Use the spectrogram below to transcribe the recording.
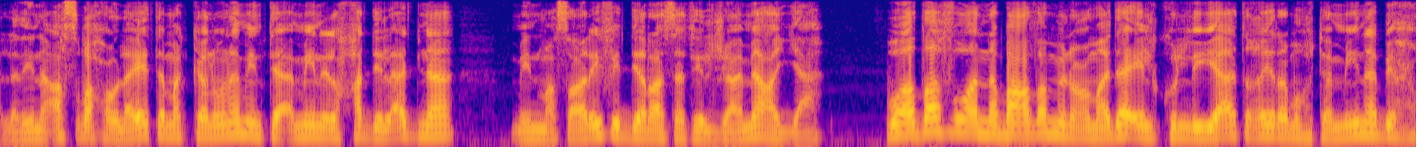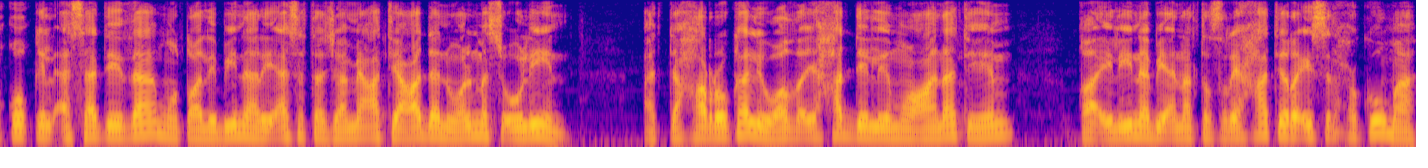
الذين أصبحوا لا يتمكنون من تأمين الحد الأدنى من مصاريف الدراسة الجامعية. وأضافوا أن بعضا من عمداء الكليات غير مهتمين بحقوق الأساتذة مطالبين رئاسة جامعة عدن والمسؤولين التحرك لوضع حد لمعاناتهم قائلين بأن تصريحات رئيس الحكومة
